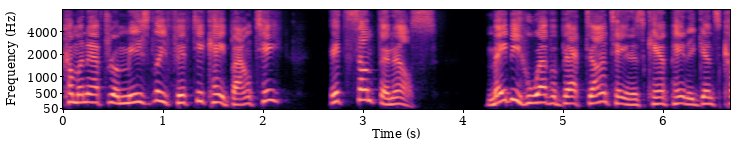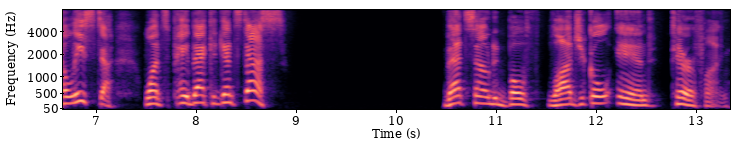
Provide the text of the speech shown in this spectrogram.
coming after a measly 50k bounty? It's something else. Maybe whoever backed Dante in his campaign against Callista wants payback against us. That sounded both logical and terrifying.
